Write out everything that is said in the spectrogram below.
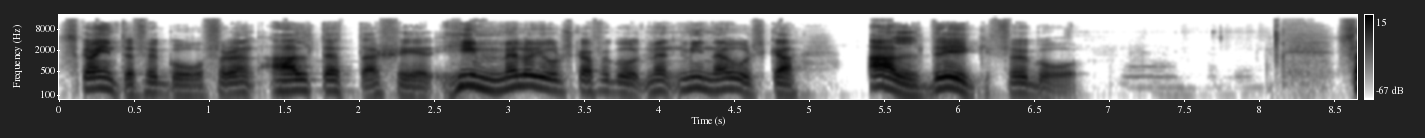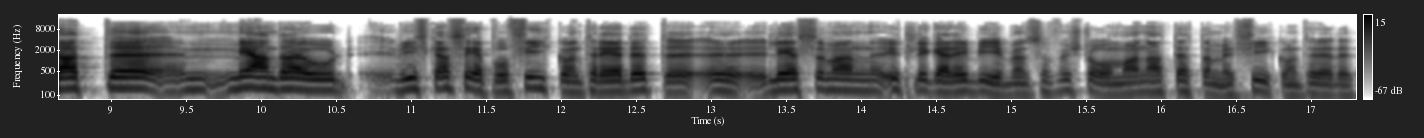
ska inte förgå förrän allt detta sker. Himmel och jord ska förgå, men mina ord ska aldrig förgå. Så att eh, med andra ord, vi ska se på fikonträdet. Eh, eh, läser man ytterligare i Bibeln så förstår man att detta med fikonträdet,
